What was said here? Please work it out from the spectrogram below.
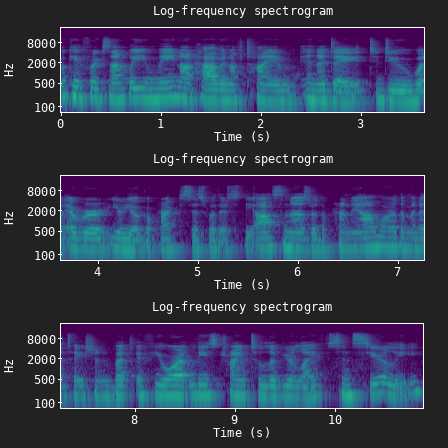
Okay, for example, you may not have enough time in a day to do whatever your yoga practice is, whether it's the asanas or the pranayama or the meditation. But if you are at least trying to live your life sincerely,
